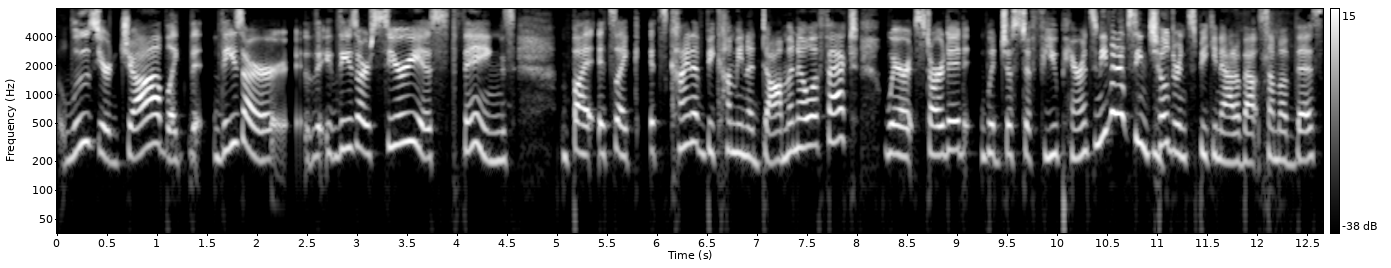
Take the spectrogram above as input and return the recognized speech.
lose your job. Like th- these are th- these are serious things, but it's like it's kind of becoming a domino effect where it started with just a few parents, and even I've seen children speaking out about some of this,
